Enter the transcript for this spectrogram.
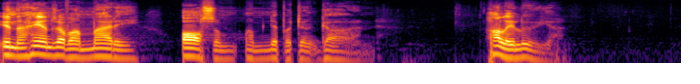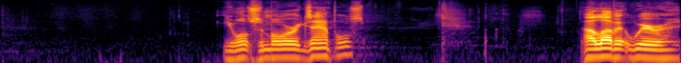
in the hands of a mighty, awesome, omnipotent God. Hallelujah. You want some more examples? I love it. We're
